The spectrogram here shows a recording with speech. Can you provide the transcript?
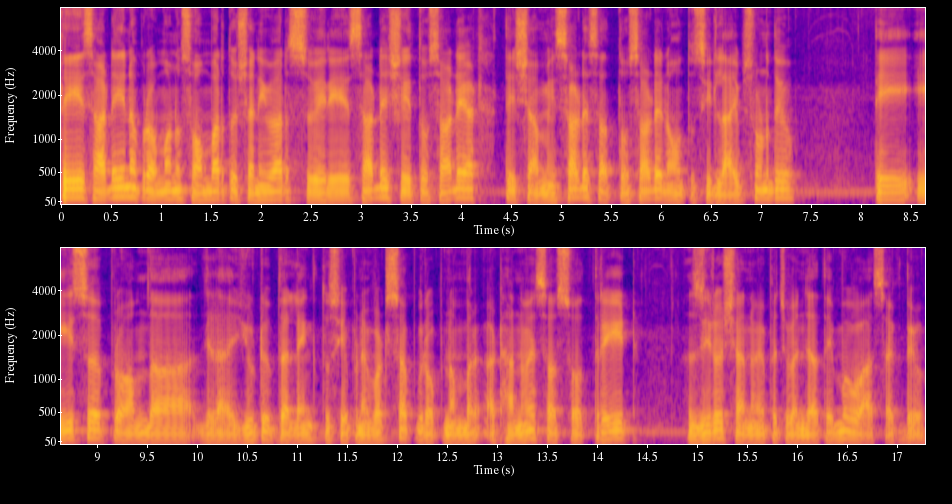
ਤੇ ਸਾਡੇ ਇਹਨਾਂ ਪ੍ਰੋਗਰਾਮਾਂ ਨੂੰ ਸੋਮਵਾਰ ਤੋਂ ਸ਼ਨੀਵਾਰ ਸਵੇਰੇ 6:30 ਤੋਂ 8:30 ਤੇ ਸ਼ਾਮੀ 7:30 ਤੋਂ 9:30 ਤੁਸੀਂ ਲਾਈਵ ਸੁਣਦੇ ਹੋ। ਤੇ ਇਸ ਪ੍ਰੋਗਰਾਮ ਦਾ ਜਿਹੜਾ YouTube ਦਾ ਲਿੰਕ ਤੁਸੀਂ ਆਪਣੇ WhatsApp ਗਰੁੱਪ ਨੰਬਰ 98763 09655 ਤੇ ਮੰਗਵਾ ਸਕਦੇ ਹੋ।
